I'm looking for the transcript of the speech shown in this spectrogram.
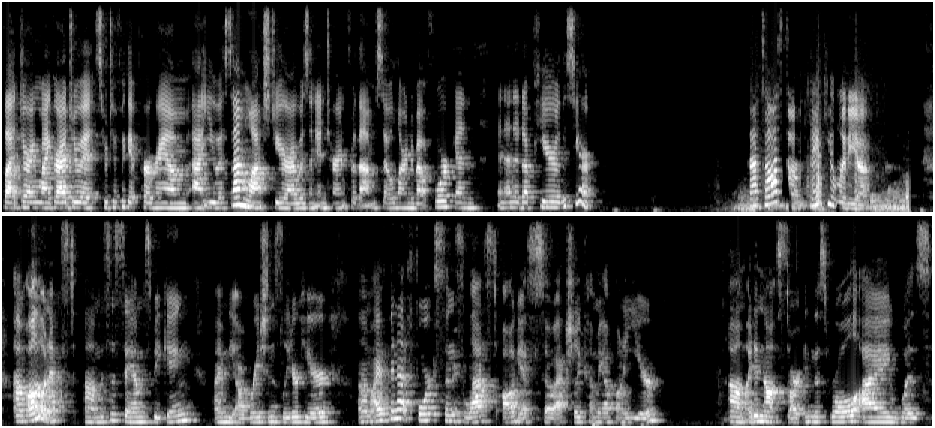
But during my graduate certificate program at USM last year, I was an intern for them. So learned about Fork and and ended up here this year. That's awesome. Thank you, Lydia. Um, I'll go next. Um, this is Sam speaking. I'm the operations leader here. Um, I've been at Fork since last August, so actually coming up on a year. Um, I did not start in this role. I was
